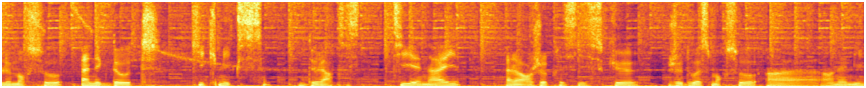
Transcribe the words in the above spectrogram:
Le morceau Anecdote Kick Mix de l'artiste TNI. Alors je précise que je dois ce morceau à un ami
